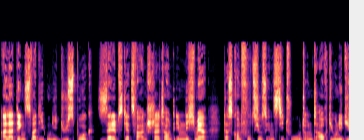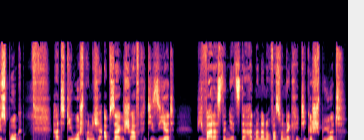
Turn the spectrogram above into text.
Allerdings war die Uni Duisburg selbst jetzt Veranstalter und eben nicht mehr das Konfuzius-Institut. Und auch die Uni Duisburg hat die ursprüngliche Absage scharf kritisiert. Wie war das denn jetzt? Da hat man da noch was von der Kritik gespürt?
